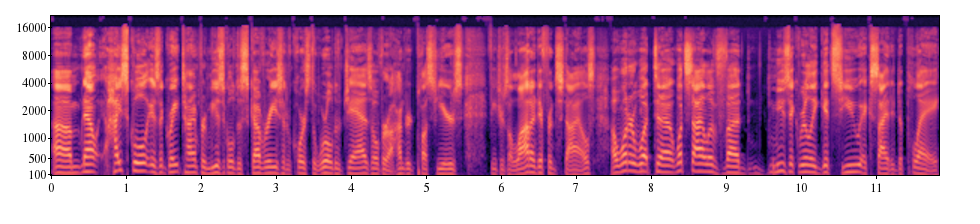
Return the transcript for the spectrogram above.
Um, now, high school is a great time for musical discoveries, and of course, the world of jazz over hundred plus years features a lot of different styles. I wonder what uh, what style of uh, music really gets you excited to play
